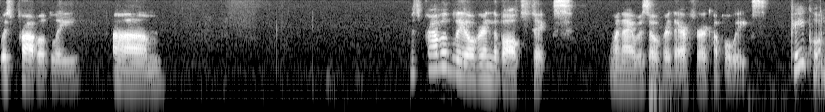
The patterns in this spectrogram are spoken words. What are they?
was probably um, was probably over in the Baltics when I was over there for a couple weeks. Very cool.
